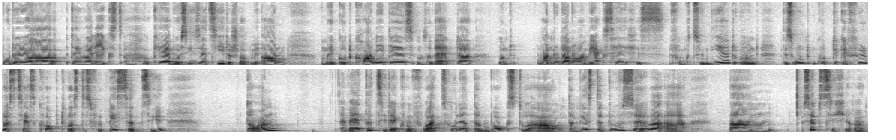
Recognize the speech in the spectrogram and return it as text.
wo du ja da überlegst, okay, was ist jetzt, jeder schaut mich an, oh mein Gott, kann ich das? Und so weiter. Und wenn du dann aber merkst, hey, es funktioniert und das ungute Gefühl, was du zuerst gehabt hast, das verbessert sich, dann erweitert sich deine Komfortzone und dann wachst du auch und dann wirst du selber auch ähm, selbstsicherer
